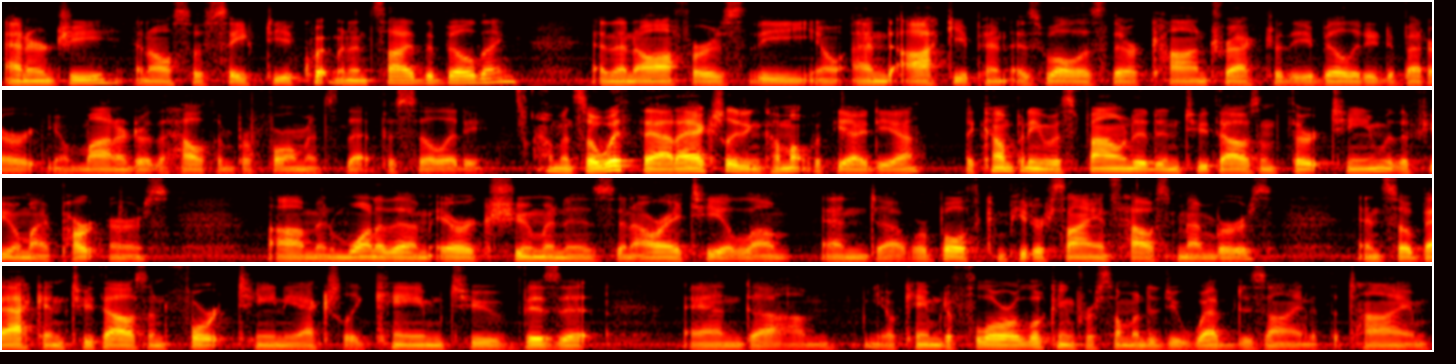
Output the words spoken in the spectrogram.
energy, and also safety equipment inside the building, and then offers the you know end occupant as well as their contractor the ability to better you know monitor the health and performance of that facility. Um, and so with that, I actually didn't come up with the idea. The company was founded in 2013 with a few of my partners. Um, and one of them, Eric Schumann, is an RIT alum, and uh, we're both computer science house members. And so back in 2014, he actually came to visit and um, you know came to Flora looking for someone to do web design at the time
